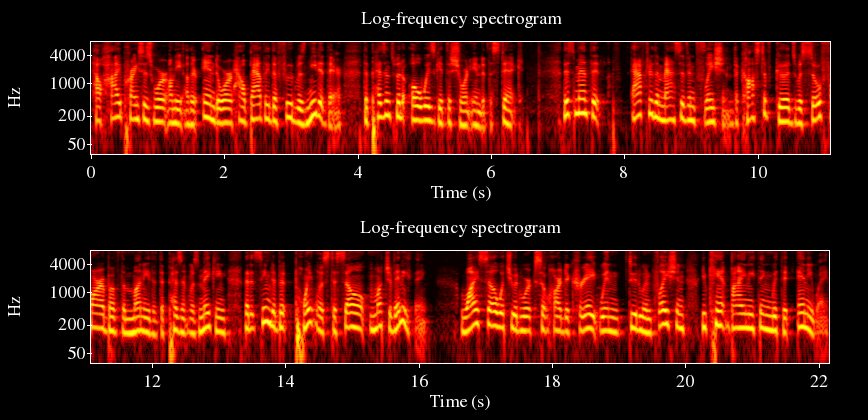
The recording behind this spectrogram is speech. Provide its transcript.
how high prices were on the other end or how badly the food was needed there. The peasants would always get the short end of the stick. This meant that after the massive inflation, the cost of goods was so far above the money that the peasant was making that it seemed a bit pointless to sell much of anything. Why sell what you had worked so hard to create when, due to inflation, you can't buy anything with it anyway?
